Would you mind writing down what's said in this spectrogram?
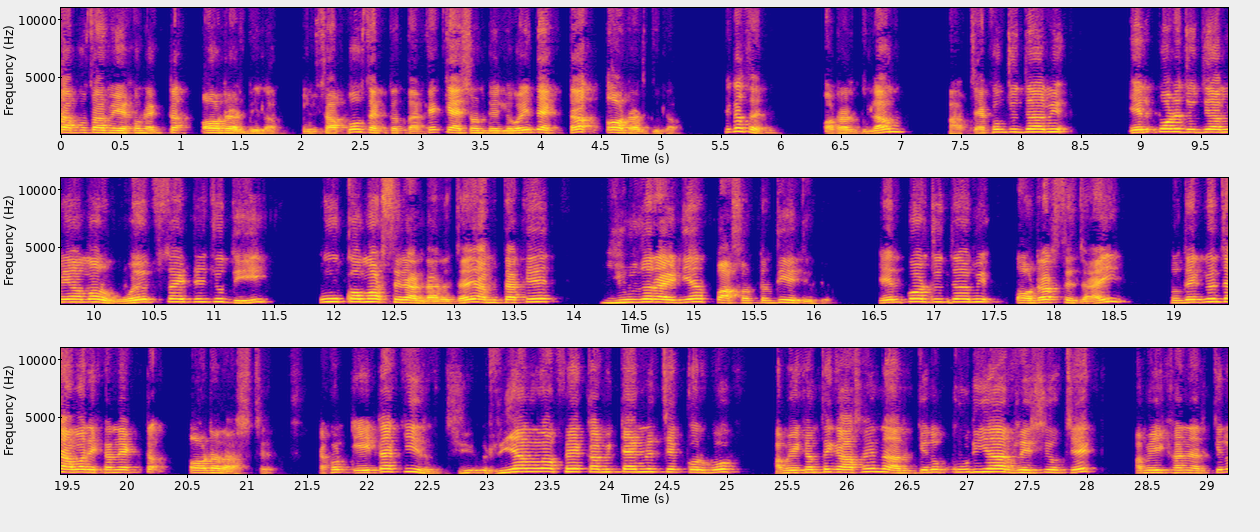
সাপোজ আমি এখন একটা অর্ডার দিলাম। আমি সাপোজ একটা তাকে ক্যাশ অন ডেলিভারিতে একটা অর্ডার দিলাম। ঠিক আছে? অর্ডার দিলাম। আচ্ছা এখন যদি আমি, এরপরে যদি আমি আমার ওয়েবসাইটে যদি ই কমার্সের আন্ডারে যাই, আমি তাকে ইউজার আইডি আর পাসওয়ার্ডটা দিয়ে দিব। এরপর যদি আমি অর্ডারসে যাই, তো দেখবেন যে আমার এখানে একটা অর্ডার আসছে। এখন এটা কি রিয়াল না ফেক আমি কেমনে চেক করব। আমি এখান থেকে আসাই না, আর কেন? কুরিয়ার রেশিও চেক আমি এখানে আর কেন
